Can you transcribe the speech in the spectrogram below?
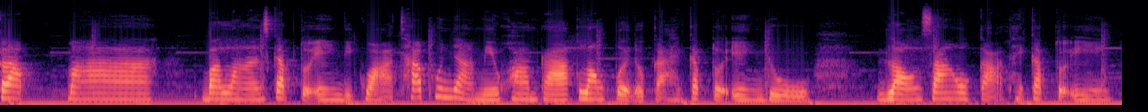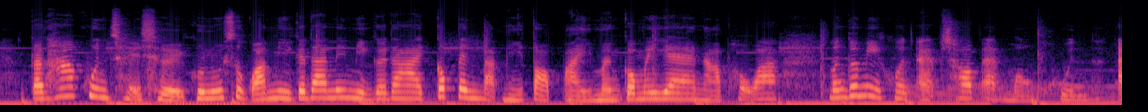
กลับมาบาลานซ์กับตัวเองดีกว่า ถ้าคุณอยากมีความรักลองเปิดโอกาสให้กับตัวเองดู ลองสร้างโอกาสให้กับตัวเอง แต่ถ้าคุณเฉยๆ คุณรู้สึกว่ามีก็ได้ไม่มีก็ได้ ก็เป็นแบบนี้ต่อไปมันก็ไม่แย่นะ เพราะว่ามันก็มีคนแอบชอบแอบมองคุณ แอ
